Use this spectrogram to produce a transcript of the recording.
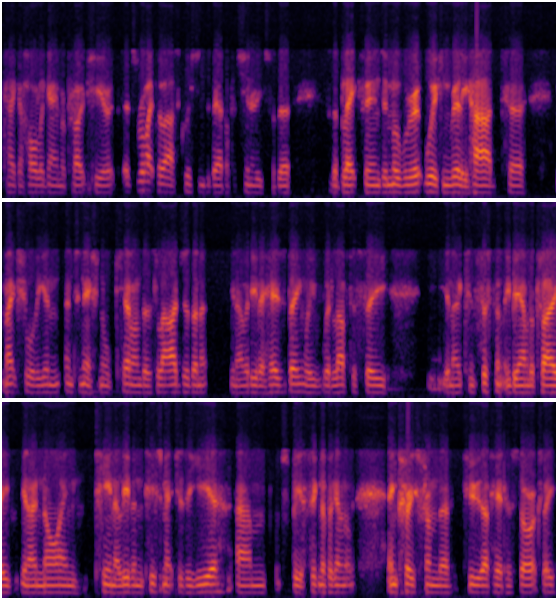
to take a whole of game approach here. It's, it's right to ask questions about opportunities for the for the Black Ferns, and we're working really hard to make sure the in, international calendar is larger than it you know it ever has been. We would love to see you know, consistently be able to play, you know, 9, 10, 11 test matches a year, um, which would be a significant increase from the few they've had historically.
